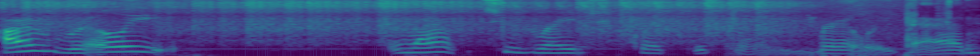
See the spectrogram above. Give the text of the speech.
I really want to rage quit this game really bad.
